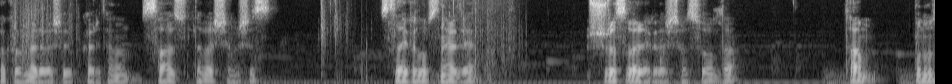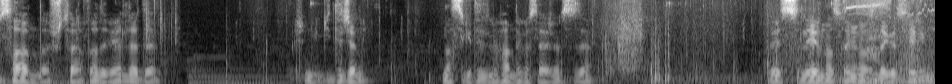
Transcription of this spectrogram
Bakalım nerede başladık. Haritanın sağ üstünde başlamışız. Cyclops nerede? Şurası var arkadaşlar solda. Tam bunun sağında şu taraflarda bir yerlerde. Şimdi gideceğim. Nasıl gidildiğini falan da göstereceğim size. Ve Slayer nasıl oynuyor da göstereyim.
